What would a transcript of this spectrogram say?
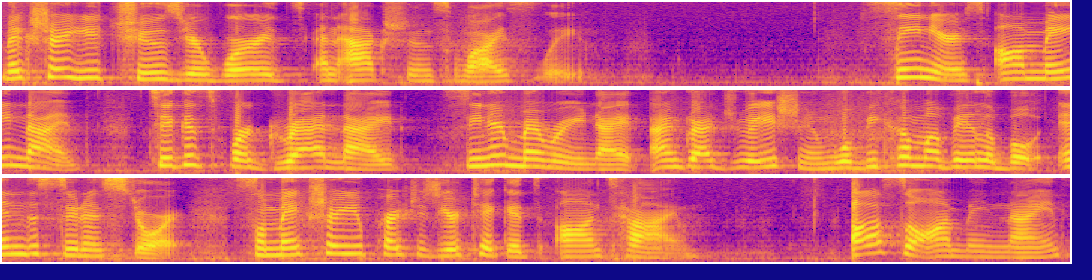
Make sure you choose your words and actions wisely. Seniors, on May 9th, tickets for grad night, senior memory night, and graduation will become available in the student store, so make sure you purchase your tickets on time. Also on May 9th,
